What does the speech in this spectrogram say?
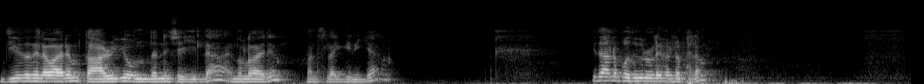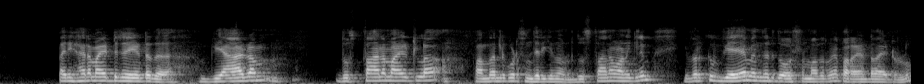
ജീവിത നിലവാരം താഴുകയോ ഒന്നും തന്നെ ചെയ്യില്ല എന്നുള്ള കാര്യം മനസ്സിലാക്കിയിരിക്കുക. ഇതാണ് പൊതുവിലുള്ള ഇവരുടെ ഫലം. പരിഹാരമായിട്ട് ചെയ്യേണ്ടത് വ്യാഴം ദുസ്ഥാനമായിട്ടുള്ള പന്ത്രണ്ടിൽ കൂടെ സഞ്ചരിക്കുന്നുണ്ട് ദുസ്ഥാനമാണെങ്കിലും ഇവർക്ക് വ്യയം എന്നൊരു ദോഷം മാത്രമേ പറയേണ്ടതായിട്ടുള്ളൂ.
